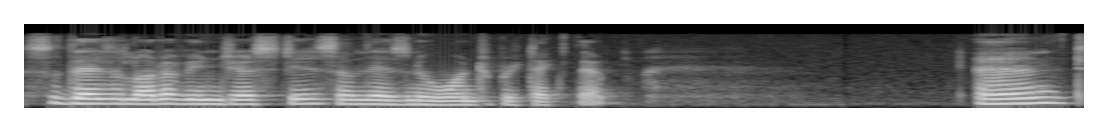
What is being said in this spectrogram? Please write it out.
So there's a lot of injustice and there's no one to protect them. And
